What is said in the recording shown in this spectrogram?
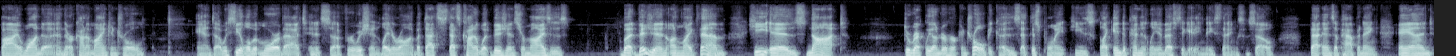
by Wanda, and they're kind of mind controlled. And uh, we see a little bit more of that in its uh, fruition later on. But that's that's kind of what Vision surmises. But Vision, unlike them, he is not directly under her control because at this point he's like independently investigating these things. So that ends up happening. And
